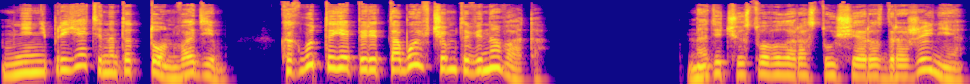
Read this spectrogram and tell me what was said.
Мне неприятен этот тон, Вадим, как будто я перед тобой в чем то виновата. Надя чувствовала растущее раздражение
